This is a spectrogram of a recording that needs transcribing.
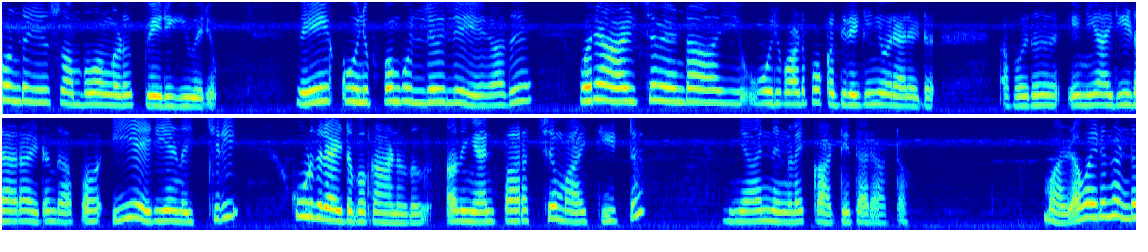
കൊണ്ട് ഈ സംഭവം അങ്ങോട്ട് പെരുകി വരും. ഈ കുനുപ്പം പുല്ലില്ലേ? അത് ഒരാഴ്ച വേണ്ട. ഈ ഒരുപാട് പൊക്കത്തിലേക്ക് ഇനി വരാനായിട്ട്. അപ്പോൾ ഇത് ഇനി അരി ഇടാറായിട്ടുണ്ട്. അപ്പോൾ ഈ ഏരിയയാണ് ഇച്ചിരി കൂടുതലായിട്ട് ഇപ്പോൾ കാണുന്നത്. അത് ഞാൻ പറിച്ച് മാറ്റിയിട്ട് ഞാൻ നിങ്ങളെ കാട്ടിത്തരാം കേട്ടോ മഴ വരുന്നുണ്ട്.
